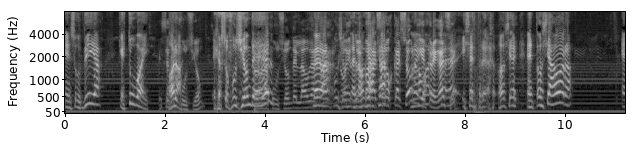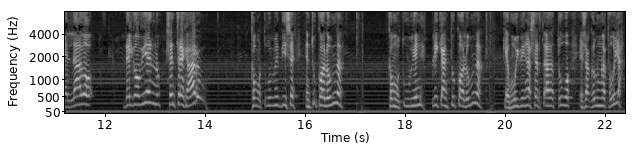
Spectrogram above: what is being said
en sus días que estuvo ahí. Esa es Ahora, su función. esa es su función de Pero la él. función del lado de acá la función no es, del no es lado de bajarse acá, los calzones no, y entregarse. eh, y se entrega. O sea, entonces ahora, el lado del gobierno se entregaron. Como tú me dices en tu columna. Como tú bien explicas en tu columna. Que muy bien acertada estuvo esa columna tuya.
